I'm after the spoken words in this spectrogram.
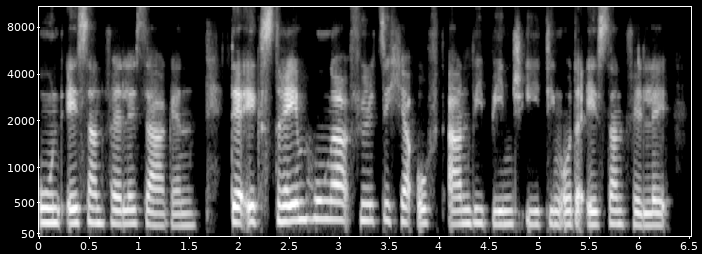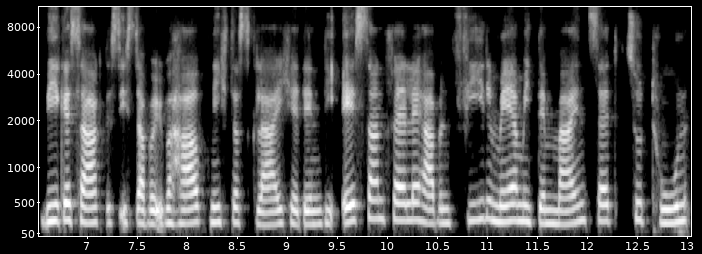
und Essanfälle sagen. Der Extremhunger fühlt sich ja oft an wie Binge-Eating oder Essanfälle. Wie gesagt, es ist aber überhaupt nicht das Gleiche, denn die Essanfälle haben viel mehr mit dem Mindset zu tun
